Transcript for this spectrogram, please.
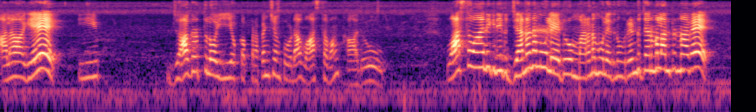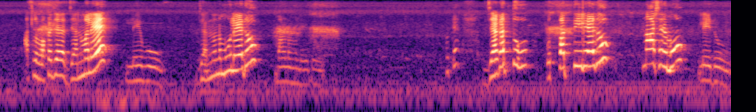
అలాగే ఈ జాగ్రత్తలో ఈ యొక్క ప్రపంచం కూడా వాస్తవం కాదు. వాస్తవానికి నీకు జననము లేదు మరణము లేదు. నువ్వు రెండు జన్మలు అంటున్నావే. అసలు ఒక జ- జన్మలే లేవు. జననము లేదు మరణము లేదు. ఓకే? జగత్తు ఉత్పత్తి లేదు నాశనము లేదు.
